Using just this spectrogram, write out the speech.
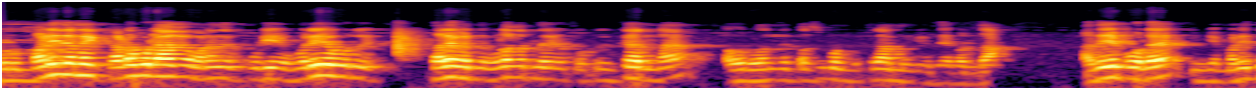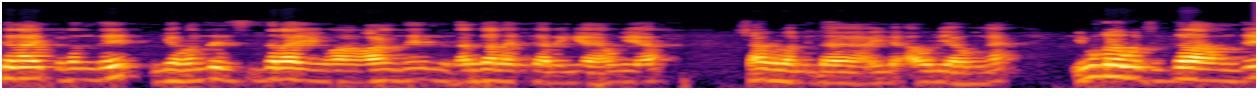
ஒரு மனிதனை கடவுளாக வணங்கக்கூடிய ஒரே ஒரு தலைவர் இந்த உலகத்தில் இருக்காருன்னா அவர் வந்து பசும்பொன் முத்துராமலிங்க தேவர் தான். அதே போல இங்க மனிதனாய் பிறந்து இங்க வந்து சிந்தராய் வா- வாழ்ந்து இந்த தர்கால இருக்கார் இங்கே அவுலியா ஷாகுல் அமித அவுலியா அவங்க. இவங்கள ஒரு சித்தரா வந்து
